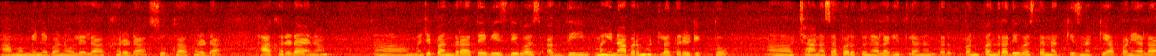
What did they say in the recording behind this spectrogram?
हा मम्मीने बनवलेला खरडा सुका खरडा. हा खरडा आहे ना म्हणजे पंधरा ते वीस दिवस अगदी महिनाभर म्हटलं तरी टिकतो. छान असा परतून याला घेतल्यानंतर. पण पंधरा दिवस तर नक्कीच नक्की आपण याला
